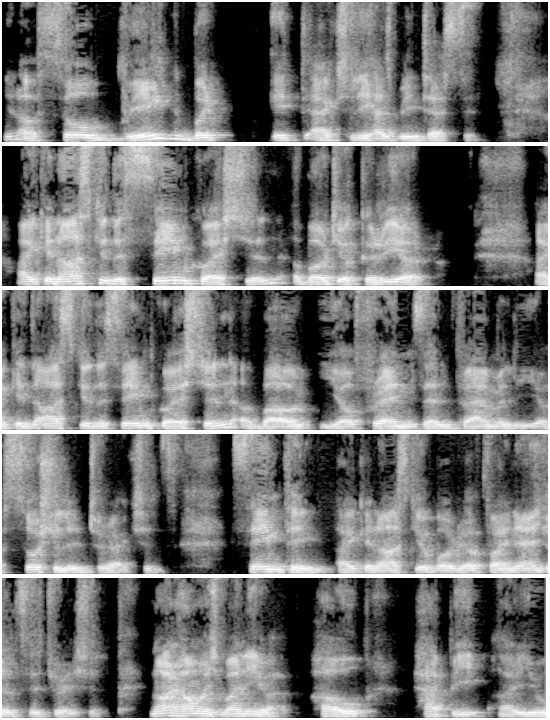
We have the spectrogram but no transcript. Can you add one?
you know, so vague, but it actually has been tested. I can ask you the same question about your career. I can ask you the same question about your friends and family, your social interactions. Same thing. I can ask you about your financial situation. Not how much money you have, how happy are you,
